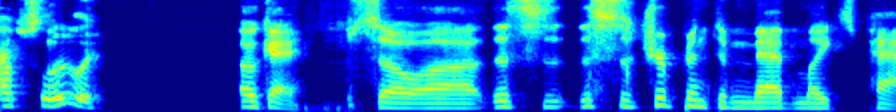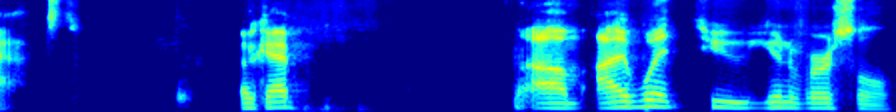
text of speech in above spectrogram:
Absolutely. Okay, so uh, this is this is a trip into Mad Mike's past. Okay, um, I went to Universal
